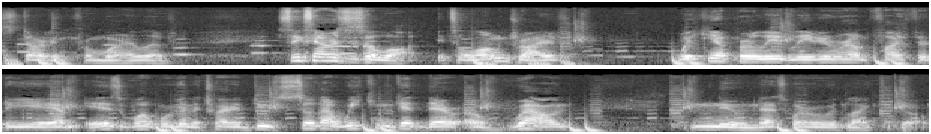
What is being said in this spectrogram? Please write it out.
starting from where I live. Six hours is a lot. It's a long drive. Waking up early, leaving around 5:30 a.m. is what we're gonna try to do, so that we can get there around noon. That's where we would like to go.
